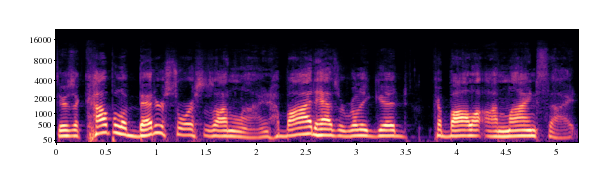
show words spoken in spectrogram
There's a couple of better sources online. Chabad has a really good Kabbalah online site.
